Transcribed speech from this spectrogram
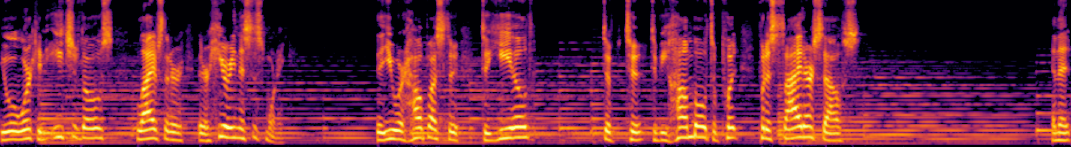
You will work in each of those lives that are, that are hearing this this morning. That you will help us to, to yield, to, to, to be humble, to put, put aside ourselves and that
